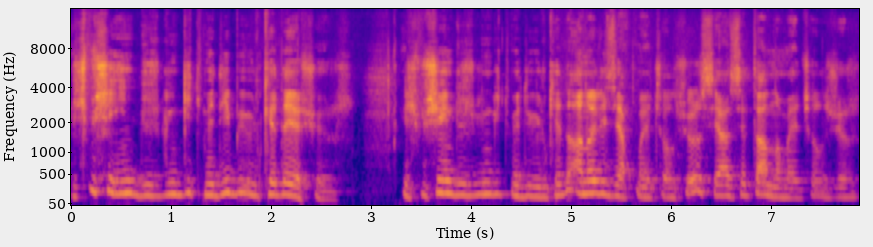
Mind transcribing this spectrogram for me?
Hiçbir şeyin düzgün gitmediği bir ülkede yaşıyoruz. Hiçbir şeyin düzgün gitmediği ülkede analiz yapmaya çalışıyoruz. Siyaseti anlamaya çalışıyoruz.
